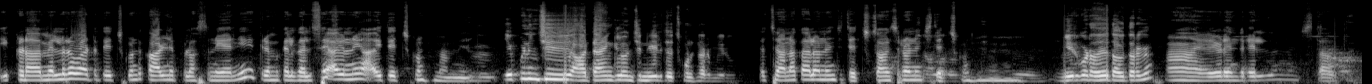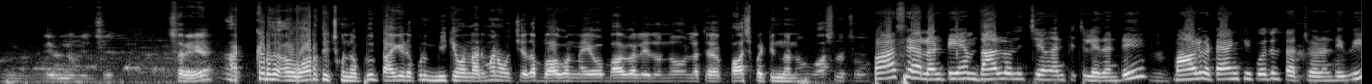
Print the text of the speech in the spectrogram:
ఇక్కడ మిల్లర్ వాటర్ తెచ్చుకుంటే కాళ్ళు నొప్పులు వస్తున్నాయని కెమికల్ కలిసి అవన్నీ అవి తెచ్చుకుంటున్నాం మేము. ఎప్పటి నుంచి ఆ ట్యాంక్ లోంచి నీళ్ళు తెచ్చుకుంటున్నారు మీరు? చాలా కాలం నుంచి తెచ్చు సంవత్సరం నుంచి తెచ్చుకుంటున్నాం. మీరు కూడా అదే తాగుతారుగా? ఆ, ఏడెనిమిది నెలల నుంచి తాగుతాం. సరే. అక్కడ వాటర్ తెచ్చుకున్నప్పుడు తాగేటప్పుడు మీకేమన్నా అనుమానం వచ్చేదా? బాగున్నాయో బాగోలేదనో లేకపోతే పాస్ పట్టిందనో వాసన వచ్చో పాస్ అలాంటి ఏం దానిలో నుంచి ఏం అనిపించలేదండి. మామూలుగా ట్యాంక్కి వదులుతారు చూడండి ఇవి.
